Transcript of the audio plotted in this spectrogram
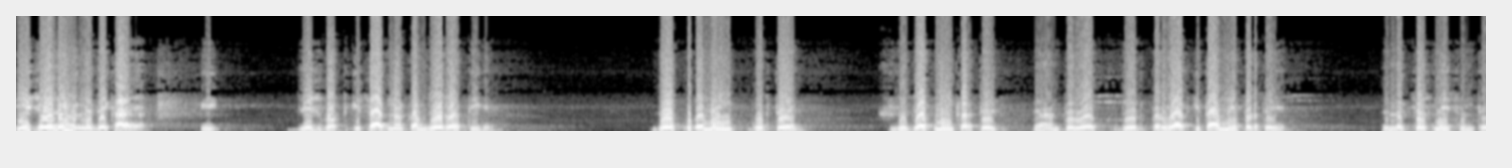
यूजुअली हमने देखा है कि जिस भक्त की साधना कमज़ोर रहती है, जो सुबह नहीं उठते, जो जप नहीं करते ध्यान पूर्वक जो प्रभात किताब नहीं पढ़ते, जो लेक्चर्स नहीं सुनते,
